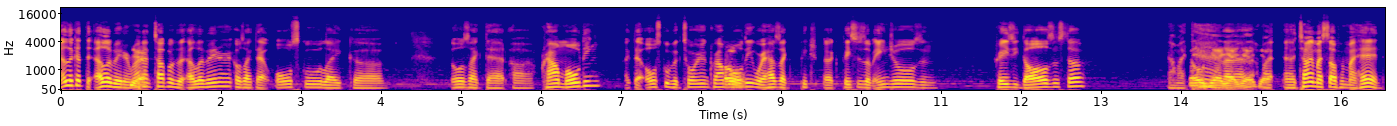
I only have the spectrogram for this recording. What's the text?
Now look at the elevator. Right Yeah. on top of the elevator, it was like that old school, like uh, it was like that uh, crown molding, like that old school Victorian crown Oh. molding, where it has like picture, uh, faces of angels and crazy dolls and stuff. And I'm like, Oh, yeah, yeah, yeah, yeah. and I'm telling myself in my head,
